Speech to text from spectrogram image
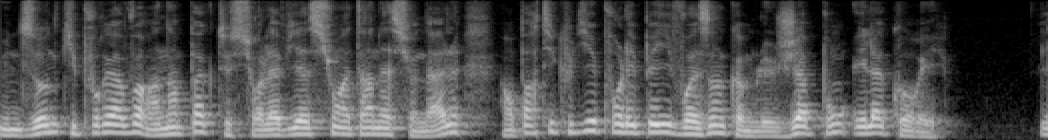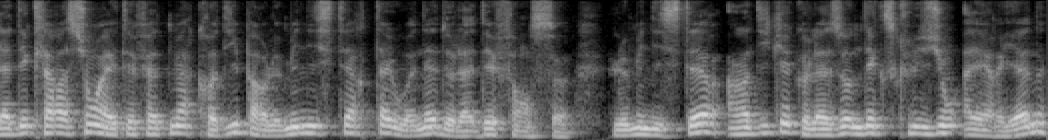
une zone qui pourrait avoir un impact sur l'aviation internationale, en particulier pour les pays voisins comme le Japon et la Corée. La déclaration a été faite mercredi par le ministère taïwanais de la Défense. Le ministère a indiqué que la zone d'exclusion aérienne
